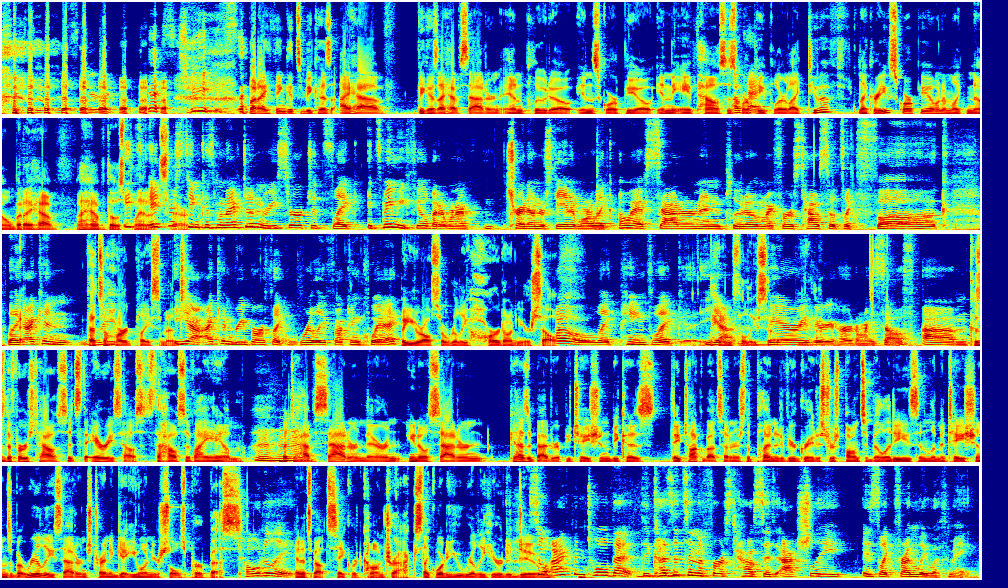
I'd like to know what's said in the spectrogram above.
But I think it's because I have because I have Saturn and Pluto in Scorpio in the eighth house is where people are like, "Do you have like are you Scorpio?" And I'm like, "No, but I have I have those It's planets interesting because when I've done research, it's like it's made me feel better when I've tried to understand it more. Like, oh, I have Saturn and Pluto in my first house, so it's like fuck. Like I can. there." That's a hard placement. Yeah, I can rebirth like really fucking quick. But you're also really hard on yourself. oh, like painful, like yeah, Painfully so, very yeah. very hard on myself. Um, Because the first house, it's the Aries house, it's the house of I am. Mm-hmm. But to have Saturn there, and you know, Saturn has a bad reputation because they talk about Saturn as the planet of your greatest responsibilities and limitations, but really Saturn's trying to get you on your soul's purpose. totally. And it's about sacred contracts. Like, what are you really here to do? So I've been told that because it's in the first house, it actually is like friendly with me.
